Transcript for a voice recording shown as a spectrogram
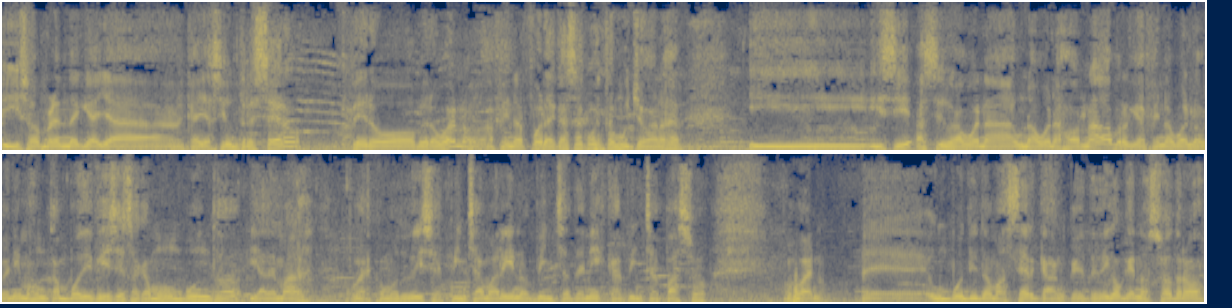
y sorprende que haya, que haya sido un 3-0, pero, pero bueno, al final fuera de casa cuesta mucho ganar. Y, y, sí, ha sido una buena, una buena jornada porque al final, bueno, venimos a un campo difícil, sacamos un punto y además, pues como tú dices, pincha Marino, pincha Tenisca, pincha Paso, pues bueno, eh, un puntito más cerca, aunque te digo que nosotros,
